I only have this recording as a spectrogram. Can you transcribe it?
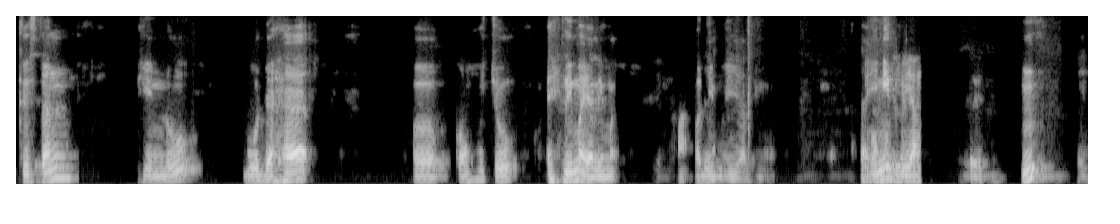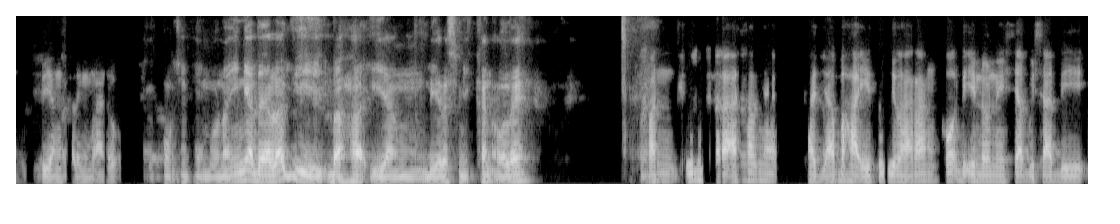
Kristen, Hindu, Buddha, eh, Konghucu, eh lima ya lima. Oh lima iya lima. Nah ini yang Hmm? Itu yang paling baru. Nah ini ada lagi Bahai yang diresmikan oleh kan negara asalnya saja Bahai itu dilarang kok di Indonesia bisa di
